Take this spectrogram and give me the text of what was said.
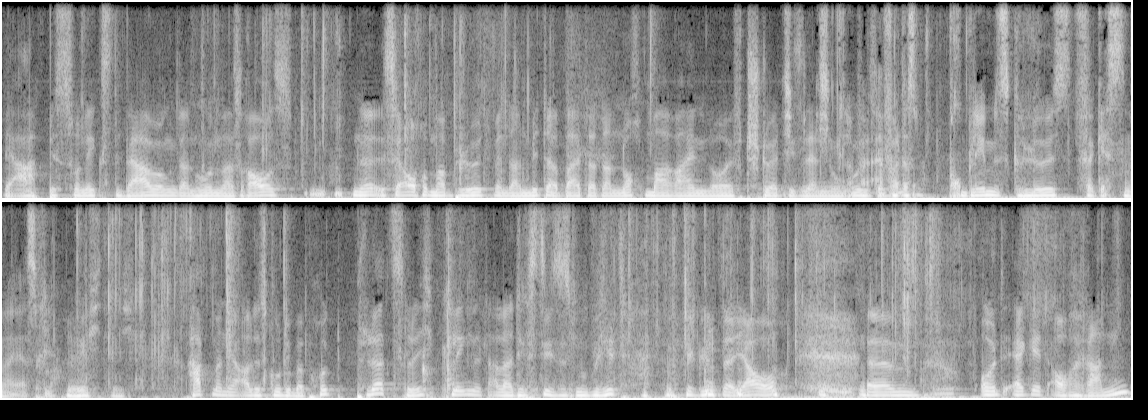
ja, bis zur nächsten Werbung, dann holen wir es raus. Ne, ist ja auch immer blöd, wenn dann ein Mitarbeiter dann nochmal reinläuft, stört die Sendung. Ich glaube einfach, das. Problem ist gelöst, vergessen wir erstmal. Richtig. Hat man ja alles gut überbrückt. Plötzlich klingelt allerdings dieses Mobilteil für Günther Jauch. ähm, und er geht auch ran.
